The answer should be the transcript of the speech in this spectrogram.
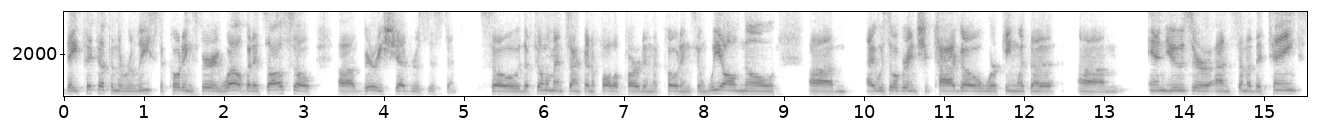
they pick up and they release the coatings very well, but it's also uh, very shed resistant. So the filaments aren't going to fall apart in the coatings. And we all know um, I was over in Chicago working with a um, end user on some of the tanks.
